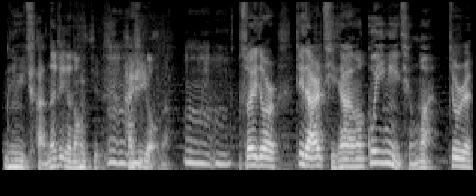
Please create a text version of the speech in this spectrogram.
女权的这个东西还是有的，嗯嗯所以就是这点儿体现了什么闺蜜情嘛，就是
